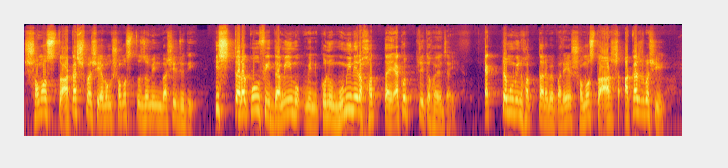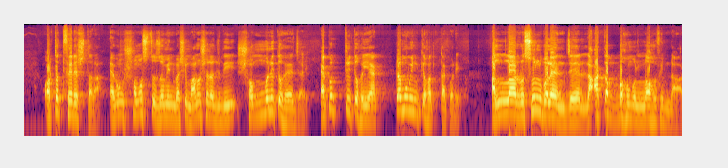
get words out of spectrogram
সমস্ত আকাশবাসী এবং সমস্ত জমিনবাসী যদি ইস্তারাকুফি দামি মুমিন, কোনো মুমিনের হত্যায় একত্রিত হয়ে যায়, একটা মুমিন হত্যার ব্যাপারে সমস্ত আকাশবাসী, অর্থাৎ ফেরেশতারা এবং সমস্ত জমিনবাসী মানুষেরা যদি সম্মিলিত হয়ে যায়, একত্রিত হয়ে একটা মুমিনকে হত্যা করে আল্লাহ রসুল বলেন যে, লাকাব্বাহমুল্লাহ ফিন্নার।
